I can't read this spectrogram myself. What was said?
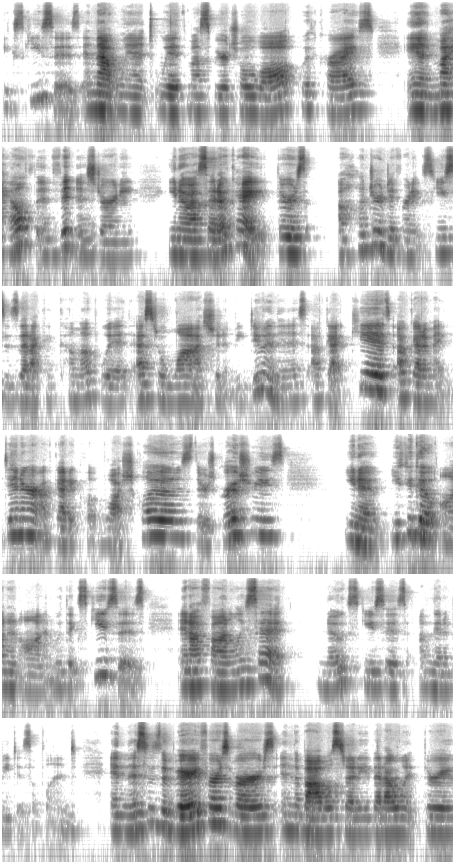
excuses. And that went with my spiritual walk with Christ and my health and fitness journey, you know, I said, okay, there's a hundred different excuses that I could come up with as to why I shouldn't be doing this. I've got kids, I've got to make dinner, I've got to cl- wash clothes, there's groceries. You know, you could go on and on with excuses. And I finally said, no excuses, I'm going to be disciplined. And this is the very first verse in the Bible study that I went through,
